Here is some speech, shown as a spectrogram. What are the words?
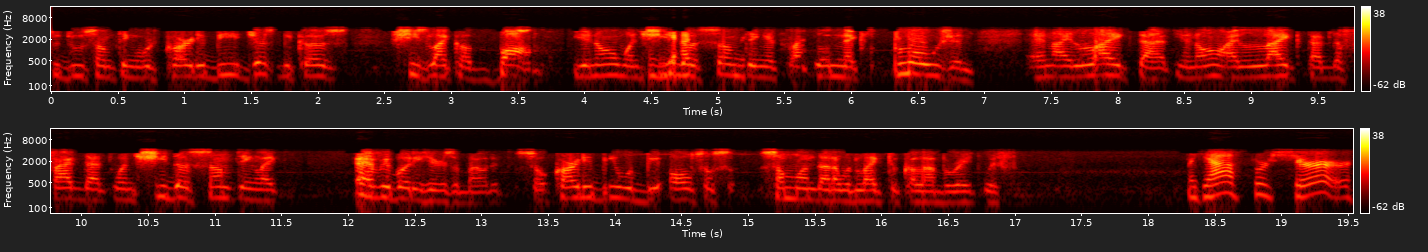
to do something with Cardi B just because she's like a bomb. You know, when she yes. does something, it's like an explosion, and I like that. You know, I like that the fact that when she does something, like everybody hears about it. So Cardi B would be also someone that I would like to collaborate with. Yeah, for sure.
